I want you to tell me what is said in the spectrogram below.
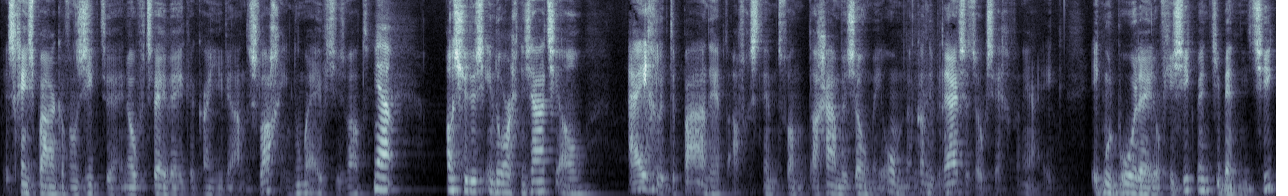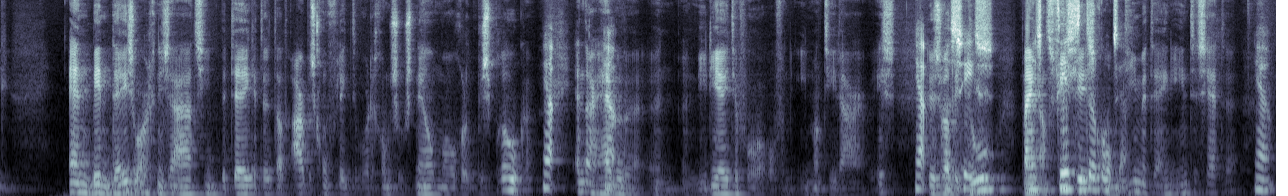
er is geen sprake van ziekte. En over twee weken kan je weer aan de slag. Ik noem maar eventjes wat. Ja, Als je dus in de organisatie al eigenlijk de paden hebt afgestemd van, daar gaan we zo mee om. Dan kan die bedrijfsarts ook zeggen van, ja, ik, ik moet beoordelen of je ziek bent. Je bent niet ziek. En binnen deze organisatie betekent het dat arbeidsconflicten worden gewoon zo snel mogelijk besproken. Ja. En daar Ja. hebben we een, een mediator voor of een, iemand die daar is. ja Dus wat precies. ik doe, mijn is advies is om die meteen in te zetten. Ja.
